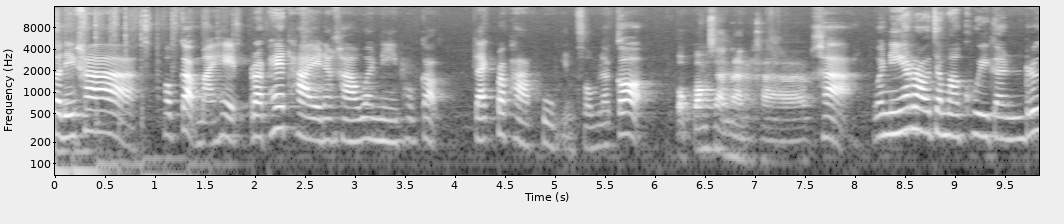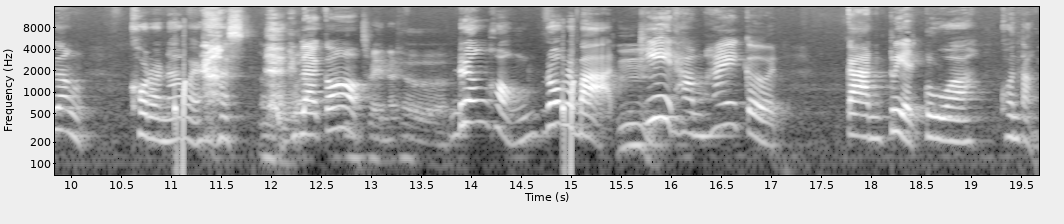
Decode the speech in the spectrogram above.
สวัสดีค่ะ พบกับหมายเหตุประเพทไทยนะคะ วันนี้พบกับแขกประภาภูมิเอี่ยมสม แล้วก็ปกป้องชานันครับค่ะ วันนี้เราจะมาคุยกันเรื่องโคโรนาไวรัสเออแล้วก็ in trend นะเธอเรื่องของโรคระบาดอืมที่ทำให้เกิดการเกลียดกลัวคนต่าง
